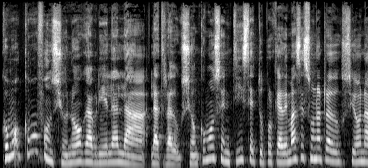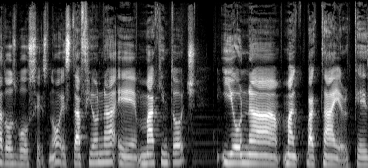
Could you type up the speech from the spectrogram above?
¿Cómo, ¿Cómo, funcionó, Gabriela, la, la, traducción? ¿Cómo sentiste tú? Porque además es una traducción a dos voces, ¿no? Está Fiona eh, McIntosh y Ona McTire, que,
